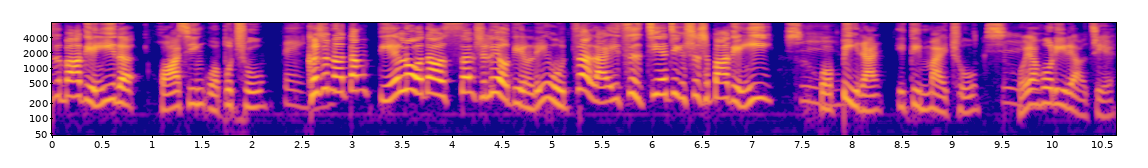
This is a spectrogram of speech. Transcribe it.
十八点一的华兴我不出。对，可是呢，当跌落到三十六点零五，再来一次接近四十八点一，是我必然一定卖出，是我要获利了结。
